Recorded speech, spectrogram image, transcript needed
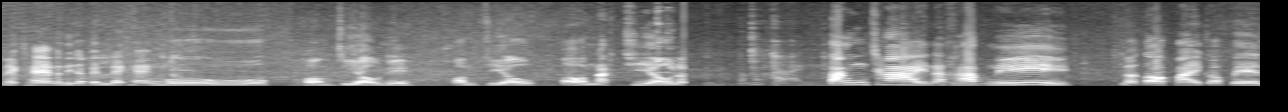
เล็กแห้งอันนี้จะเป็นเล็กแห้งหมูหอมเจียวนี่หอมเจียวหอมนักเจียวแล้วต้องไข่ตั้งช่ายนะครับนี่ แล้วต่อไปก็เป็น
